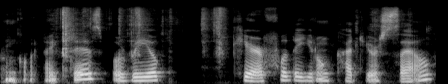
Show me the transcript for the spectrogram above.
And go like this, but real careful that you don't cut yourself.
